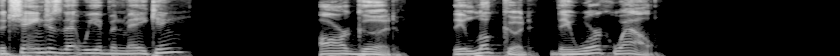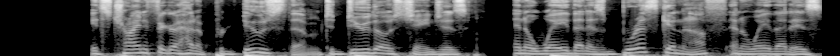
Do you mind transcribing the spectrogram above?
the changes that we have been making are good. They look good. They work well. It's trying to figure out how to produce them, to do those changes in a way that is brisk enough, in a way that is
